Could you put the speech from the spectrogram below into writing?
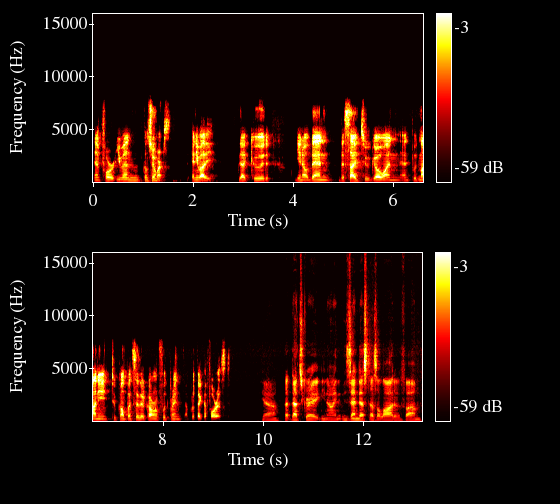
and for even consumers, anybody that could, you know, then decide to go and, and put money to compensate their carbon footprint and protect the forest. Yeah, that, that's great. You know, and Zendesk does a lot of um,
